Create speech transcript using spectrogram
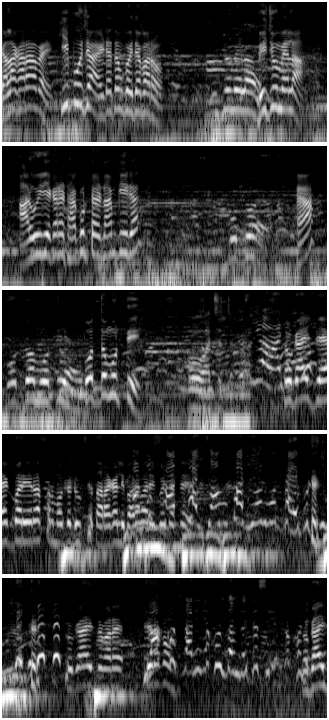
গালা খারাপ। হয় কি পূজা? এটা তুমি কইতে পারো। বিজু মেলা। আর ওই এখানে ঠাকুরটার নাম কি এটা? হ্যাঁ? পদ্ম মূর্তি ও আচ্ছা আচ্ছা। তো গাইস একবার এই রাস্তার মধ্যে ঢুকছে তারা খালি বারবারই কইতাছে। জম্পারিওর মধ্যে তো গাইস মানে এরকম তো গাইস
